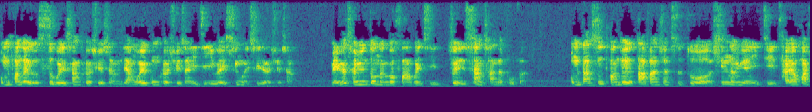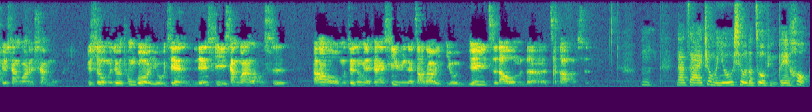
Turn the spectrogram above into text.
我们团队有四位商科学生、两位工科学生以及一位新闻系的学生，每个成员都能够发挥其最擅长的部分。我们当时团队的大方向是做新能源以及材料化学相关的项目，于是我们就通过邮件联系相关的老师，然后我们最终也非常幸运的找到有愿意指导我们的指导老师。嗯，那在这么优秀的作品背后，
